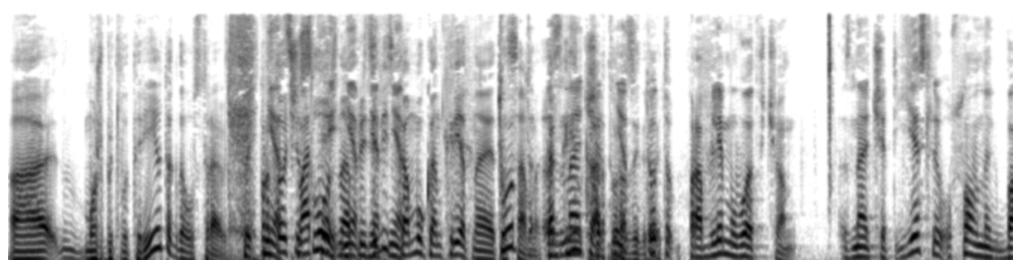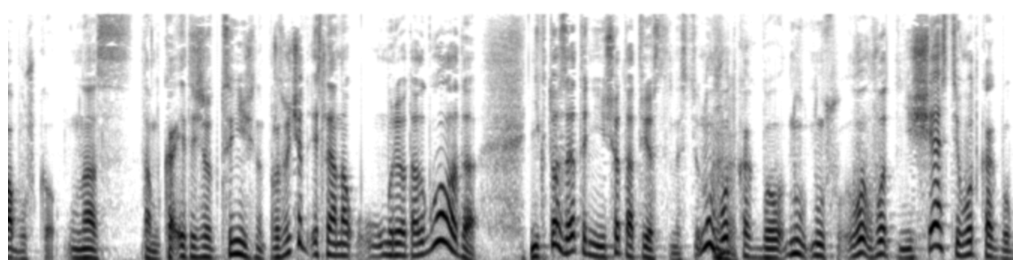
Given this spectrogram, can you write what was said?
А, может быть, лотерея лотерею тогда устраивать? То есть просто нет, очень смотри, сложно нет, определить, нет, нет. кому конкретно это тут, самое. Как значит, карту нет, разыгрывать. Тут проблема вот в чем. Значит, если условно бабушка у нас там, это сейчас цинично прозвучит, если она умрет от голода, никто за это не несет ответственности. Ну, uh-huh. вот как бы, ну, ну вот, вот несчастье, вот как бы,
